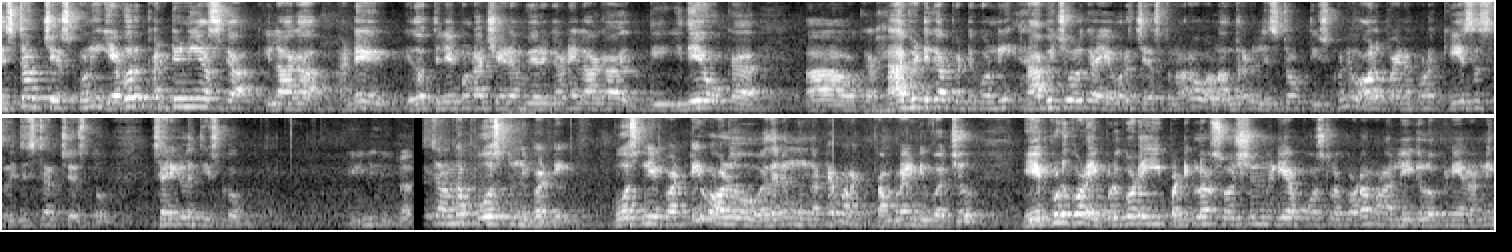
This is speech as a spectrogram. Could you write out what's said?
లిస్ట్ అవుట్ చేసుకొని ఎవరు కంటిన్యూస్గా ఇలాగా అంటే ఏదో తెలియకుండా చేయడం వేరు కానీ ఇలాగా ఇదే ఒక ఒక హ్యాబిట్గా పెట్టుకొని హ్యాబిచువల్గా ఎవరు చేస్తున్నారో వాళ్ళందరినీ లిస్ట్ అవుట్ తీసుకొని వాళ్ళపైన కూడా కేసెస్ రిజిస్టర్ చేస్తూ చర్యలు తీసుకోబోతుంది అంతా పోస్ట్ని బట్టి పోస్ట్ని బట్టి వాళ్ళు ఏదైనా ముందంటే మనకు కంప్లైంట్ ఇవ్వచ్చు. ఎప్పుడు కూడా ఇప్పుడు కూడా ఈ పర్టికులర్ సోషల్ మీడియా పోస్ట్లో కూడా మన లీగల్ ఒపీనియన్ అన్ని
